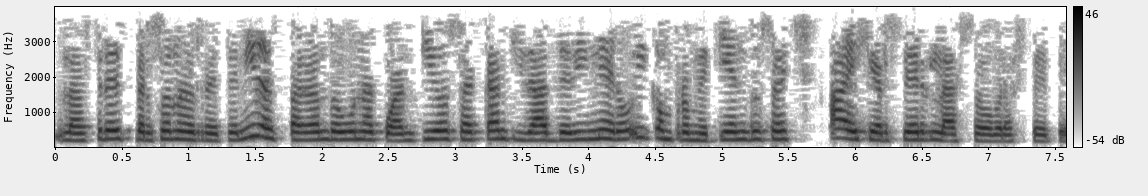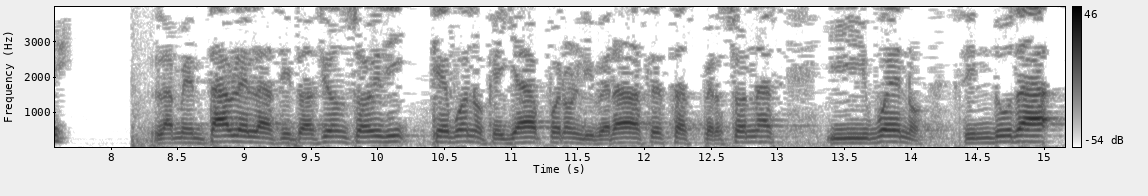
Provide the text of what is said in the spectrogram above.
las tres personas retenidas, pagando una cuantiosa cantidad de dinero y comprometiéndose a ejercer las obras, Pepe. Lamentable la situación, Zoidi. Qué bueno que ya fueron liberadas estas personas y bueno, sin duda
